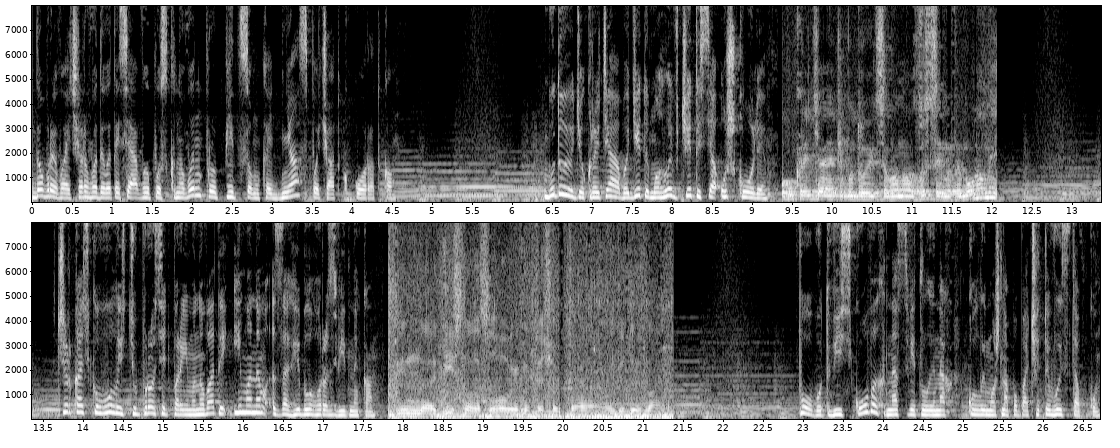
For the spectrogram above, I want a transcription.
Добрий вечір. Ви дивитеся випуск новин про підсумки дня. Спочатку коротко. Будують укриття, аби діти могли вчитися у школі. Укриття, яке будується, воно з усіми вимогами. Черкаську вулицю просять перейменувати іменем загиблого розвідника. Він е, дійсно заслуговує на те, щоб е, люди знали. Побут військових на світлинах, коли можна побачити виставку.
